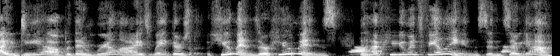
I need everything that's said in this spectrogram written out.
idea, but then realize, wait, there's humans, they're humans yeah. that have humans feelings. And so, yeah.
